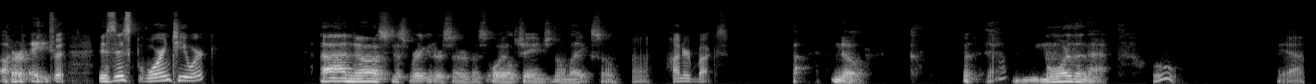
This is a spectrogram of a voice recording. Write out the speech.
All right. Is this warranty work? Uh no, it's just regular service, oil change, no like. So uh, hundred bucks. No. More than that. Ooh. Yeah.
